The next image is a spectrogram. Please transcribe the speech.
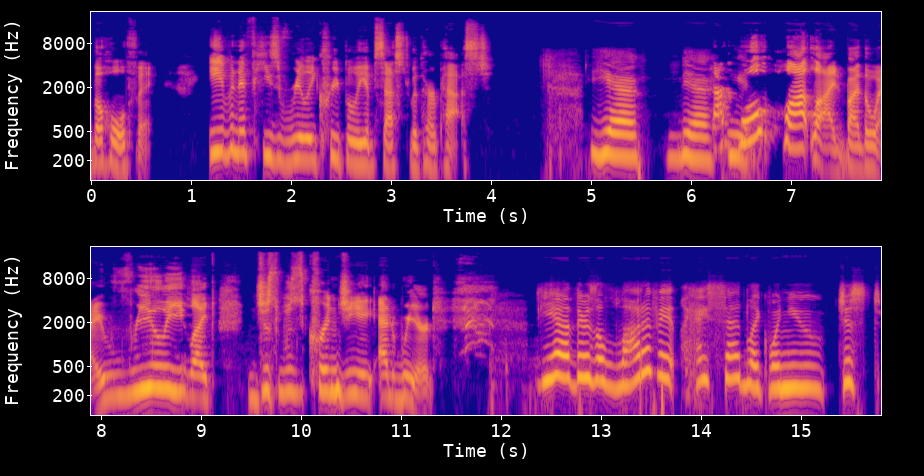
the whole thing, even if he's really creepily obsessed with her past. yeah yeah That yeah. whole plot line, by the way, really like just was cringy and weird. Yeah, there's a lot of it. Like I said, like when you just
